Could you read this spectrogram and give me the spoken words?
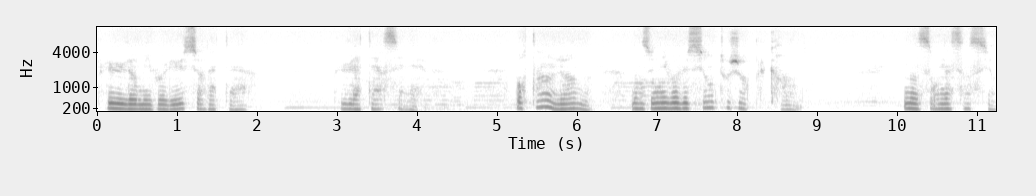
Plus l'homme évolue sur la Terre, plus la Terre s'élève. Pourtant, l'homme, dans une évolution toujours plus grande, dans son ascension,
